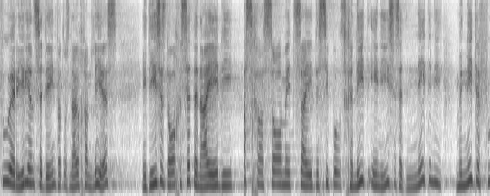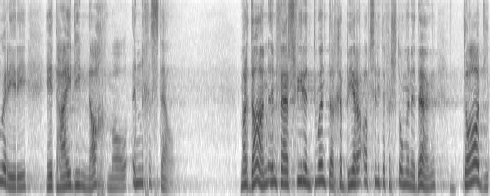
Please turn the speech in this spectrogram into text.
voor hierdie insident wat ons nou gaan lees, het Jesus daar gesit en hy het die Pasga saam met sy disippels geniet en Jesus het net in die minute voor hierdie het hy die nagmaal ingestel. Maar dan in vers 24 gebeur 'n absolute verstommende ding. Dadelik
